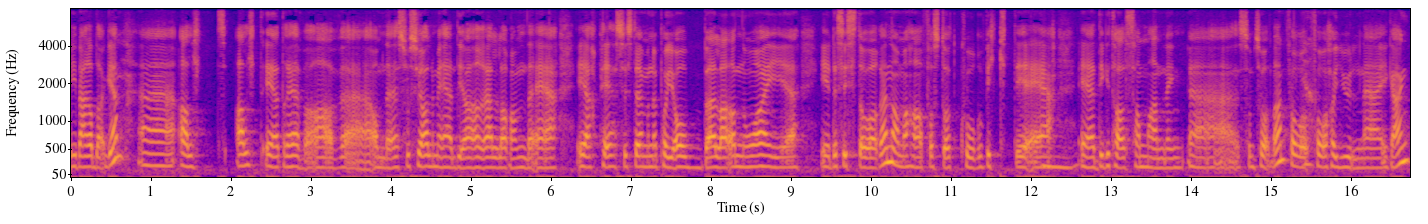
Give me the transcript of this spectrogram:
i hverdagen. Eh, alt, alt, er drevet av eh, om det er sosiale medier, eller om det er ERP-systemene på jobb, eller nå i, i, det siste året, når vi har forstått hvor viktig er, mm. er digital samhandling eh, som sådan for, for, å ha hjulene i gang.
